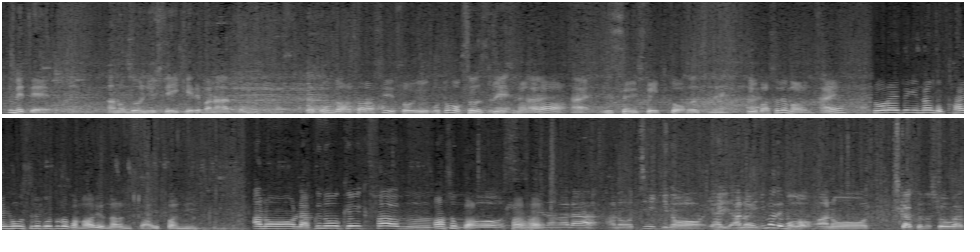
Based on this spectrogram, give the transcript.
含めてあの導入していければなと思ってます。どんどん新しいそういうことも研究しながらはい。はい。実践していくと。そうですね。いう場所でもあるんですね、はい。将来的になんか開放することとかもあるようになるんですか？一般にあの酪農教育ファームを進めながら、あの地域のやはりあの今でもあの近くの小学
